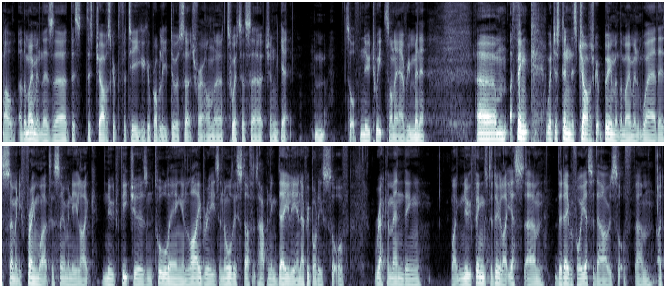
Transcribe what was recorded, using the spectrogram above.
well, at the moment, there's uh, this this JavaScript fatigue. You could probably do a search for it on the Twitter search and get m- sort of new tweets on it every minute. Um, I think we're just in this JavaScript boom at the moment where there's so many frameworks, there's so many like new features and tooling and libraries and all this stuff that's happening daily, and everybody's sort of recommending like new things to do. Like yes, um, the day before yesterday, I was sort of um, I'd,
